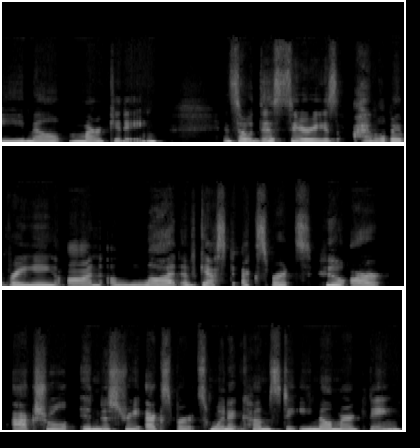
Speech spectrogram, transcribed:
email marketing. And so, this series, I will be bringing on a lot of guest experts who are actual industry experts when it comes to email marketing.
